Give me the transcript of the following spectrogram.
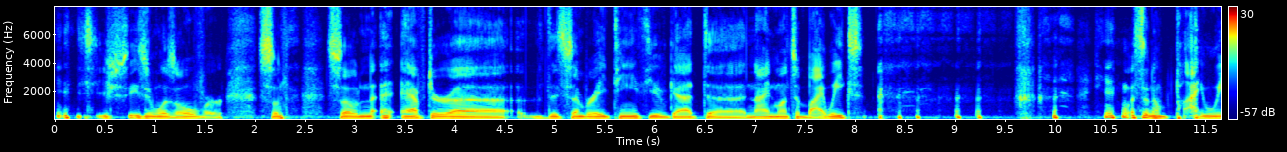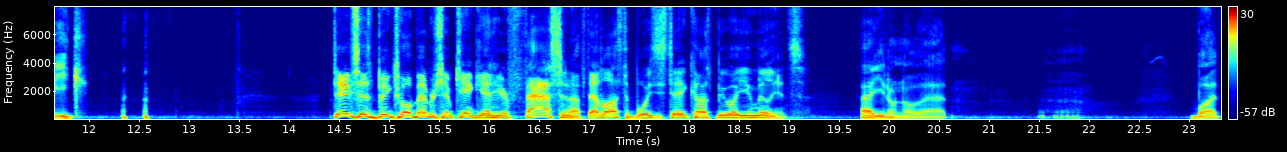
Your season was over. So, so after uh, December eighteenth, you've got uh, nine months of bye weeks. it wasn't a bye week. Dave says Big 12 membership can't get here fast enough. That loss to Boise State cost BYU millions. Uh, you don't know that. Uh, but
